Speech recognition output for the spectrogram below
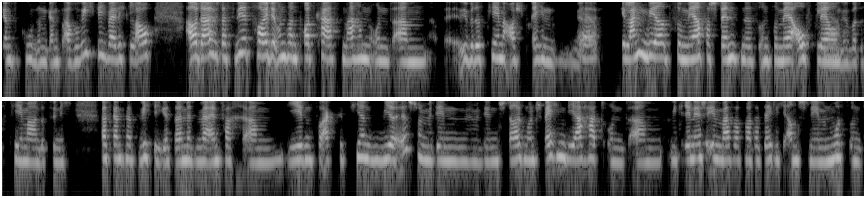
ganz gut und ganz auch wichtig, weil ich glaube, auch dadurch, dass wir jetzt heute unseren Podcast machen und ähm, über das Thema auch sprechen, ja. äh, gelangen wir zu mehr Verständnis und zu mehr Aufklärung ja. über das Thema. Und das finde ich was ganz, ganz wichtig ist, damit wir einfach ähm, jeden so akzeptieren, wie er ist und mit den, mit den Stärken und Schwächen, die er hat. Und ähm, Migräne ist eben was, was man tatsächlich ernst nehmen muss. Und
